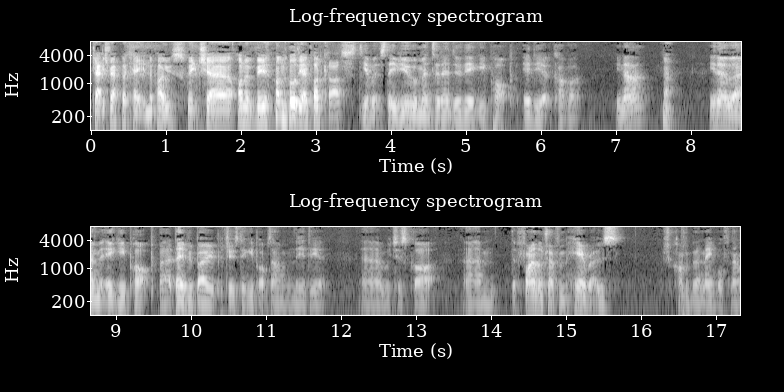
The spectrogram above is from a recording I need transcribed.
Jack's replicating the post, which uh, on a video, on audio podcast. Yeah, but Steve, you were meant to then do the Iggy Pop Idiot cover. You know that? No. You know, um, Iggy Pop. Uh, David Bowie produced Iggy Pop's album, The Idiot, uh, which has got um, the final track from Heroes, which I can't remember the name of now.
